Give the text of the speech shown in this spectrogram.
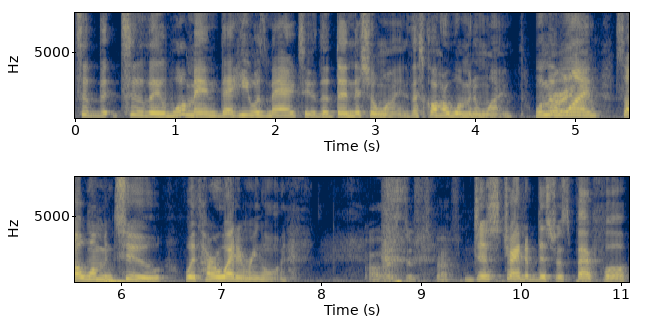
to the to the woman that he was married to, the, the initial woman. Let's call her woman one. Woman Right. one saw woman two with her wedding ring on. Oh, that's disrespectful. Just straight up disrespectful.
